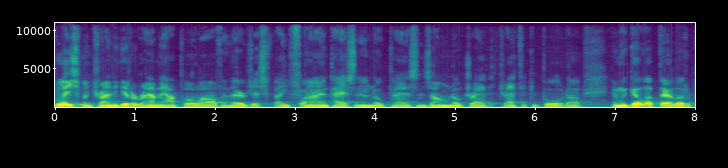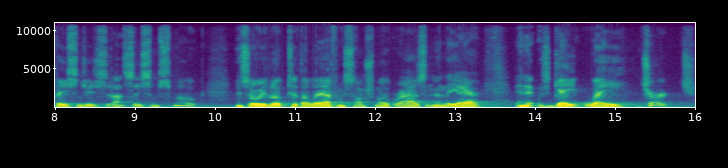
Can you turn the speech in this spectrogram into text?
policemen trying to get around me. I pull off, and they're just they flying, passing in, no passing zone, no traffic. Traffic had pulled off. And we go up there a little piece, and Jesus said, I see some smoke. And so we looked to the left, and saw smoke rising in the air, and it was Gateway Church,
